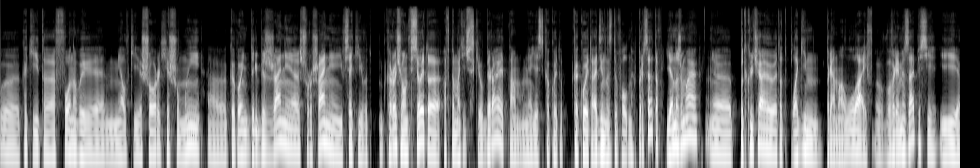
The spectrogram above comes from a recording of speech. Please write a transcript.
э, какие-то фоновые мелкие шорохи, шумы, э, какое-нибудь дребезжание, шуршание и всякие вот короче, он все это автоматически убирает. Там у меня есть какой-то какой один из дефолтных пресетов. Я нажимаю, э, подключаю этот плагин прямо live во время записи. И,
